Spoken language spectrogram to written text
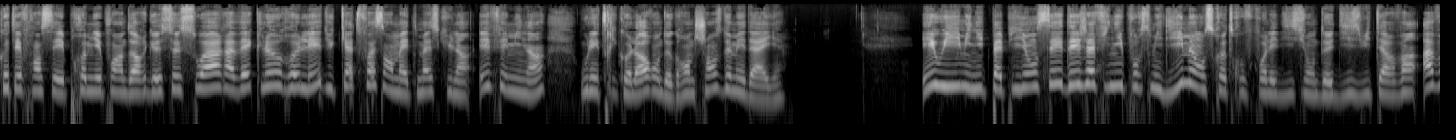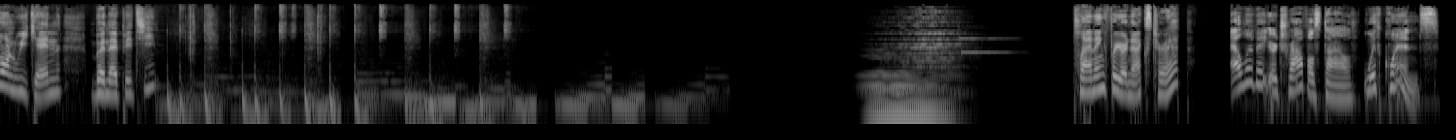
Côté français, premier point d'orgue ce soir avec le relais du 4 x 100 mètres masculin et féminin où les tricolores ont de grandes chances de médaille. Et oui, Minute Papillon, c'est déjà fini pour ce midi, mais on se retrouve pour l'édition de 18h20 avant le week-end. Bon appétit Planning for your next trip? Elevate your travel style with Quince.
